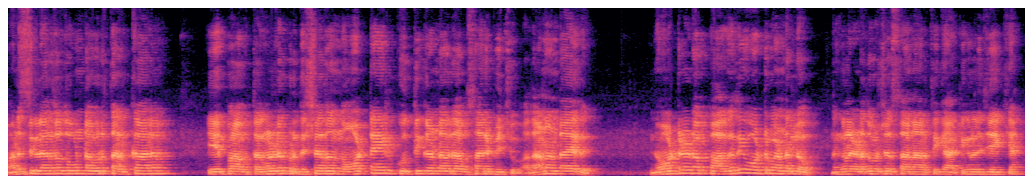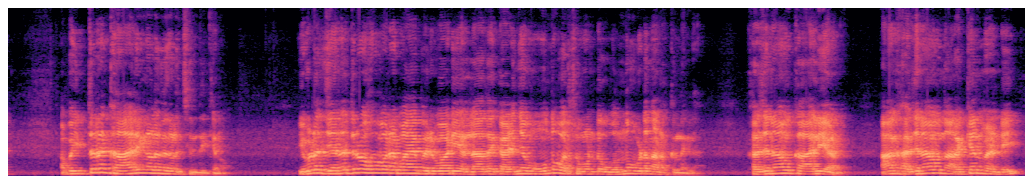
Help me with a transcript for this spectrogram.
മനസ്സില്ലാത്തത് കൊണ്ട് അവർ തൽക്കാലം ഈ തങ്ങളുടെ പ്രതിഷേധം നോട്ടയിൽ കുത്തിക്കണ്ട് അവർ അവസാനിപ്പിച്ചു. അതാണ് ഉണ്ടായത്. നോട്ടയുടെ പകുതി വോട്ട് വേണ്ടല്ലോ നിങ്ങൾ ഇടതുപക്ഷ സ്ഥാനാർത്ഥിക്ക് ആറ്റിങ്ങളിൽ ജയിക്കാൻ. അപ്പൊ ഇത്തരം കാര്യങ്ങൾ നിങ്ങൾ ചിന്തിക്കണം. ഇവിടെ ജനദ്രോഹപരമായ പരിപാടി അല്ലാതെ കഴിഞ്ഞ മൂന്ന് വർഷം കൊണ്ട് ഒന്നും ഇവിടെ നടക്കുന്നില്ല. ഖജനാവ് കാലിയാണ്. ആ ഖജനാവ് നിറയ്ക്കാൻ വേണ്ടി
